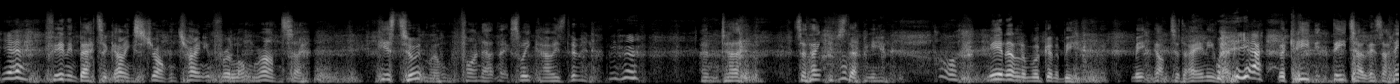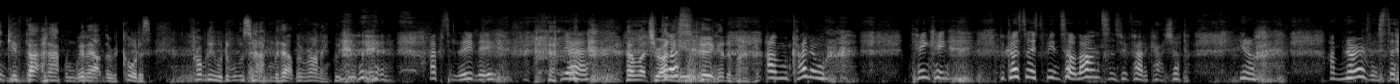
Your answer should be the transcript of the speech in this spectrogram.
Yeah. feeling better, going strong, and training for a long run. So here's to him. We'll find out next week how he's doing. And uh, so thank you for stepping in. Oh, Me and Ellen were going to be meeting up today anyway. Yeah. The key d- detail is, I think if that had happened without the recorders, it probably would have also happened without the running. Would you agree? absolutely. Yeah. How much running are you doing at the moment? I'm kind of thinking because it's been so long since we've had a catch up, you know, I'm nervous that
